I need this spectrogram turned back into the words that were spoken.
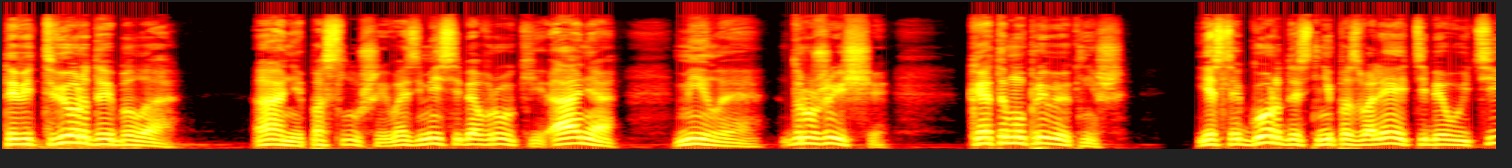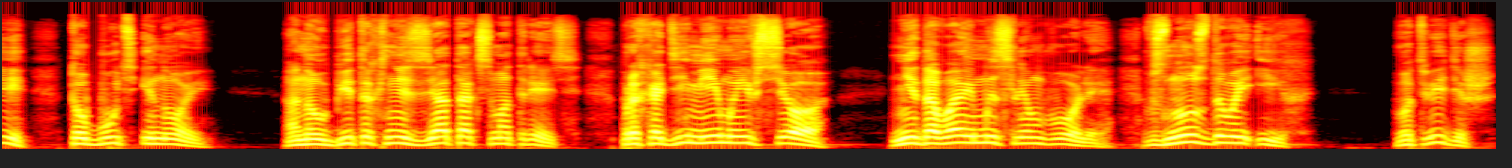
Ты ведь твердая была!» «Аня, послушай, возьми себя в руки. Аня, милая, дружище, к этому привыкнешь. Если гордость не позволяет тебе уйти, то будь иной. А на убитых нельзя так смотреть. Проходи мимо и все. Не давай мыслям воли, взнуздывай их. Вот видишь,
